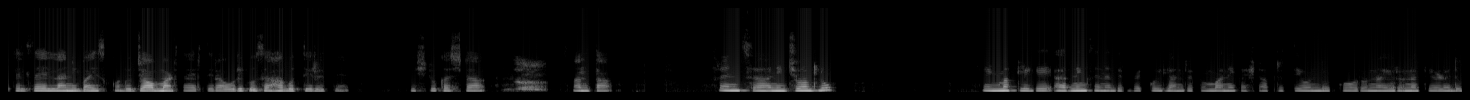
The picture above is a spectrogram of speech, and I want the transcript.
ಕೆಲಸ ಎಲ್ಲ ನಿಭಾಯಿಸ್ಕೊಂಡು ಜಾಬ್ ಮಾಡ್ತಾ ಇರ್ತೀರ ಅವರಿಗೂ ಸಹ ಗೊತ್ತಿರುತ್ತೆ ಎಷ್ಟು ಕಷ್ಟ ಅಂತ. ಫ್ರೆಂಡ್ಸ್ ನಿಜವಾಗ್ಲೂ ಹೆಣ್ಮಕ್ಳಿಗೆ ಅರ್ನಿಂಗ್ಸ್ ಅನ್ನೋದು ಇರಬೇಕು ಇಲ್ಲಾಂದರೆ ತುಂಬಾ ಕಷ್ಟ ಪ್ರತಿಯೊಂದಕ್ಕೂ ಅವ್ರನ್ನ ಇವ್ರನ್ನ ಕೇಳೋದು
